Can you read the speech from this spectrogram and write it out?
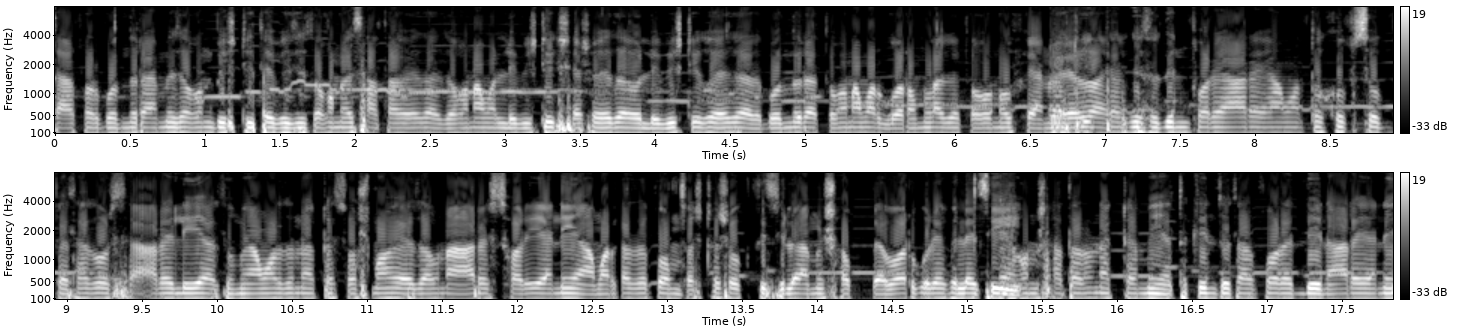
তারপর বন্ধুরা আমি যখন বৃষ্টিতে ভিজি তখন ওই ছাতা হয়ে যায়। যখন আমার লিপস্টিক শেষ হয়ে যায় লিপস্টিক হয়ে যায়। বন্ধুরা তখন আমার গরম লাগে তখন ও ফ্যান হয়ে যায়। তার কিছুদিন পরে আরে আমার তো খুব চোখ ব্যথা করছে। আরে লিয়া তুমি আমার জন্য একটা চশমা হয়ে যাও না। আরে সরি আনি আমার কাছে পঞ্চাশটা শক্তি ছিল আমি সব ব্যবহার করে ফেলেছি। এখন সাধারণ একটা মেয়ে তো কিন্তু তারপরের দিন আরে আনি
